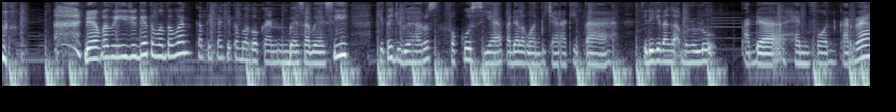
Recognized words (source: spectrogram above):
Dan pastinya juga teman-teman ketika kita melakukan bahasa basi kita juga harus fokus ya pada lawan bicara kita. Jadi kita nggak melulu pada handphone. Karena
